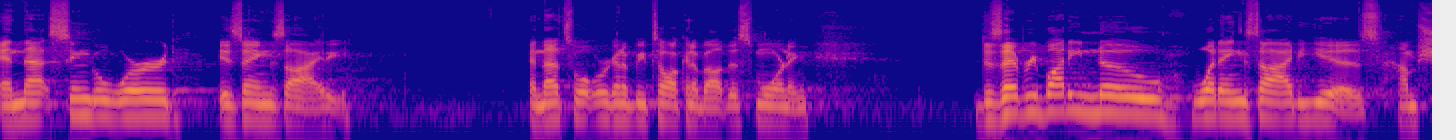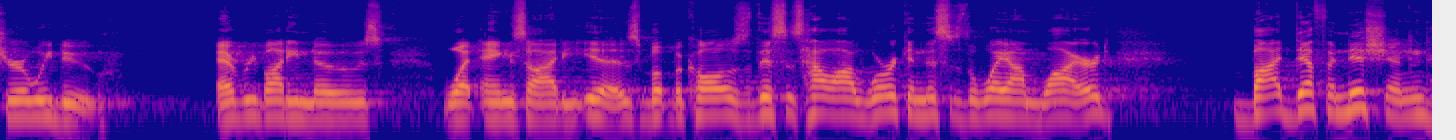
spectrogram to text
and that single word is anxiety. And that's what we're going to be talking about this morning. Does everybody know what anxiety is? I'm sure we do. Everybody knows what anxiety is, but because this is how I work and this is the way I'm wired, by definition,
